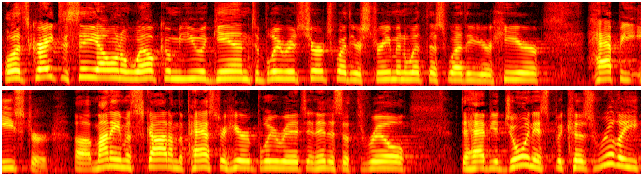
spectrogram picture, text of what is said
Well, it's great to see you. I want to welcome you again to Blue Ridge Church, whether you're streaming with us, whether you're here. Happy Easter. Uh, my name is Scott. I'm the pastor here at Blue Ridge, and it is a thrill to have you join us because, really,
